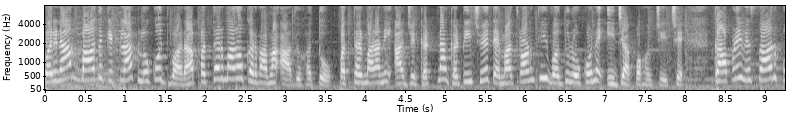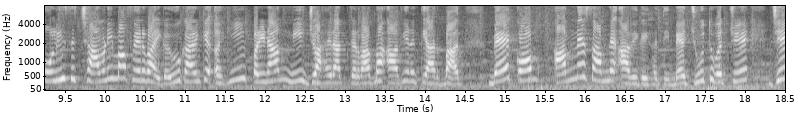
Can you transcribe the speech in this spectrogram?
પરિણામ બાદ કેટલાક લોકો દ્વારા પથ્થરમારો કરવામાં આવ્યો હતો. પથ્થરમારાની આ જે ઘટના ઘટી છે, તેમાં ત્રણથી વધુ લોકોને ઈજા પહોંચી છે. કાપડી વિસ્તાર પોલીસ છાવણીમાં ફેરવાઈ ગયું, કારણ કે અહીં પરિણામની જાહેરાત કરવામાં આવી અને ત્યારબાદ બે કોમ આમને સામને આવી ગઈ હતી. બે જૂથ વચ્ચે જે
